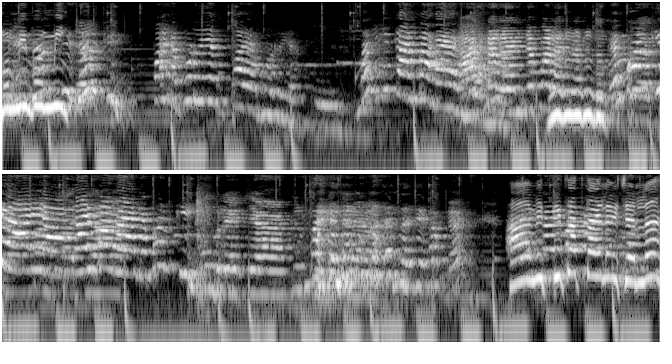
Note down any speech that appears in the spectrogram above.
mummy mummy. हा मी तीच आत्ता विचारलं.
